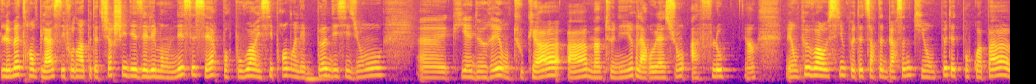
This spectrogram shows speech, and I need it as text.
le mettre en place. Il faudra peut-être chercher des éléments nécessaires pour pouvoir ici prendre les bonnes décisions euh, qui aideraient en tout cas à maintenir la relation à flot. Hein. Mais on peut voir aussi peut-être certaines personnes qui ont peut-être pourquoi pas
